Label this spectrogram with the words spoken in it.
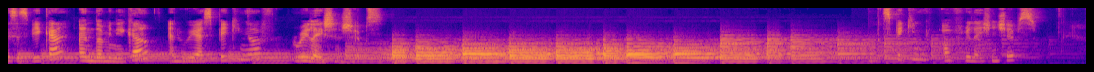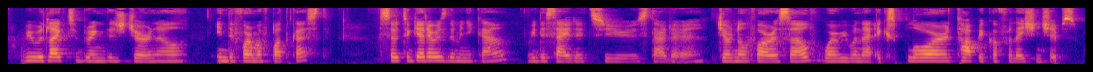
This is Vika and Dominika, and we are speaking of relationships. Speaking of relationships, we would like to bring this journal in the form of podcast. So together with Dominika, we decided to start a journal for ourselves where we want to explore topic of relationships.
